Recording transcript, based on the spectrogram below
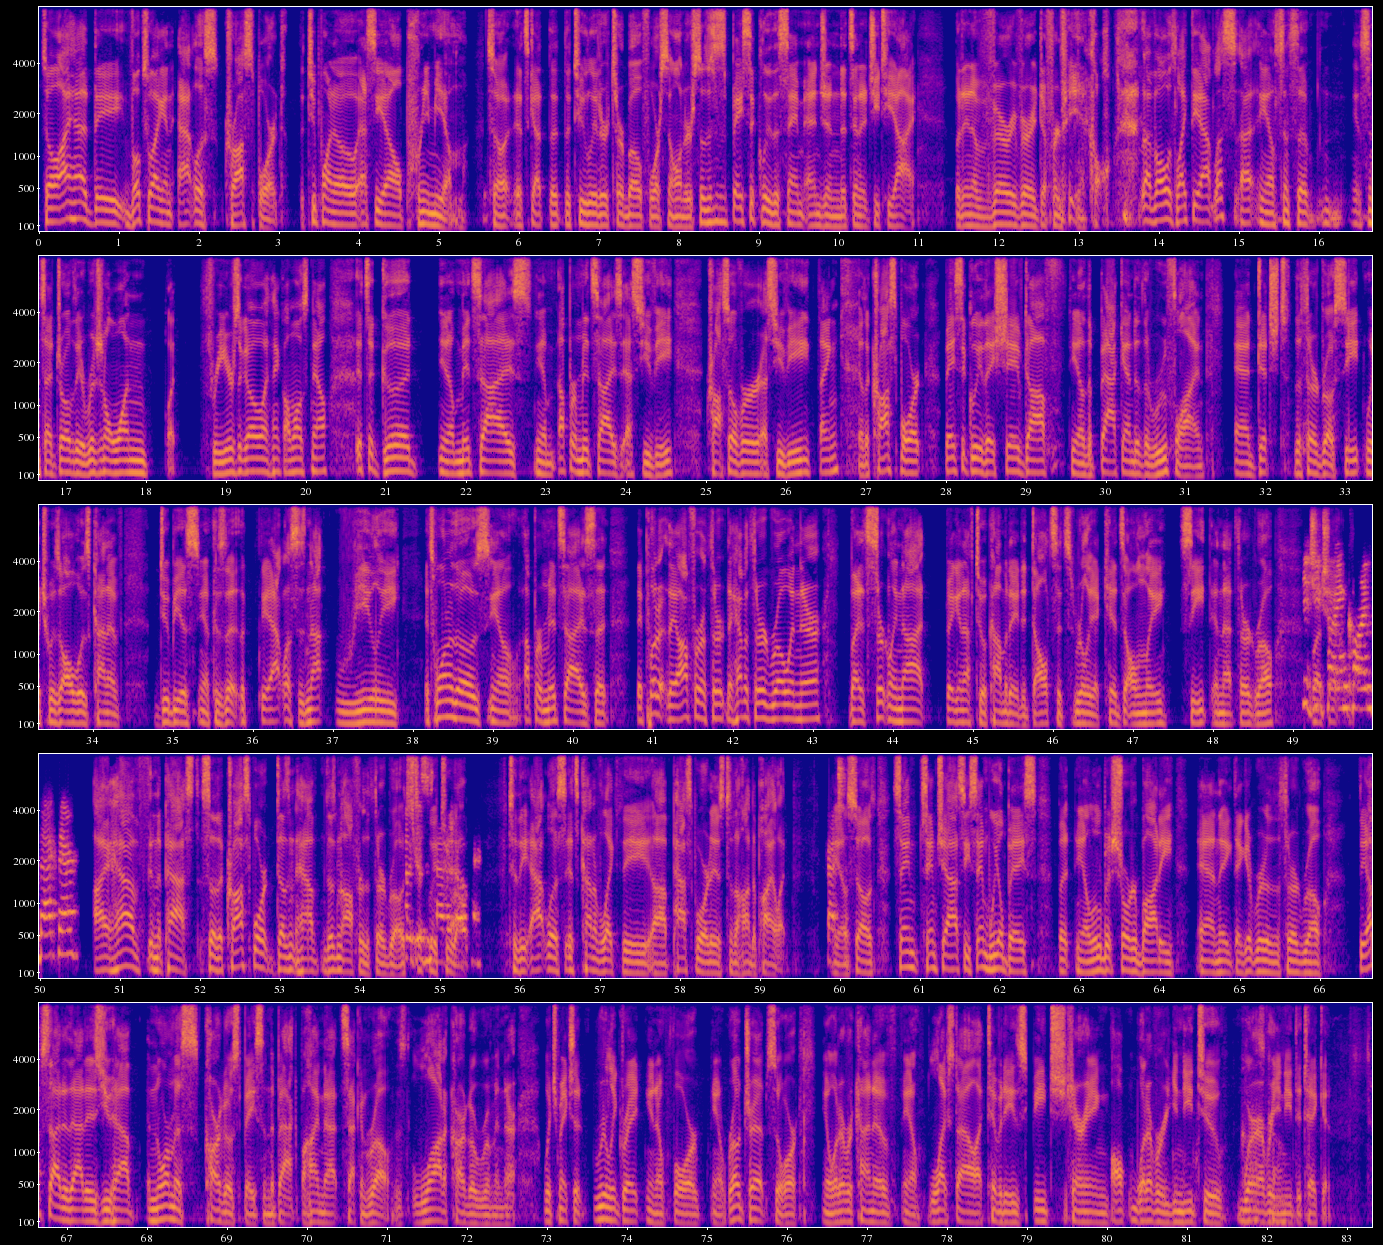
So I had the Volkswagen Atlas Cross Sport, the 2.0 SEL Premium. So it's got the, the two liter turbo four cylinder. So this is basically the same engine that's in a GTI, but in a very very different vehicle. I've always liked the Atlas. Uh, you know, since the you know, since I drove the original one, what three years ago, I think almost now. It's a good you know, mid-size, you know, upper mid-size SUV, crossover SUV thing. You know, the Cross Sport, basically they shaved off, you know, the back end of the roof line and ditched the third row seat, which was always kind of dubious, you know, because the, the, the Atlas is not really it's one of those, you know, upper mid-size that they put it they offer a third they have a third row in there, but it's certainly not big enough to accommodate adults. It's really a kids only seat in that third row. Did you try the- and climb back there? I have in the past. So the Cross Sport doesn't have doesn't offer the third row. It's Oh, strictly two it, row. okay. To the Atlas, it's kind of like the uh, Passport is to the Honda Pilot. Gotcha. You know, so same same chassis, same wheelbase, but you know a little bit shorter body, and they they get rid of the third row. The upside of that is you have enormous cargo space in the back behind that second row. There's a lot of cargo room in there, which makes it really great, you know, for you know road trips or you know whatever kind of you know lifestyle activities, beach carrying, all whatever you need to wherever you need to take it.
